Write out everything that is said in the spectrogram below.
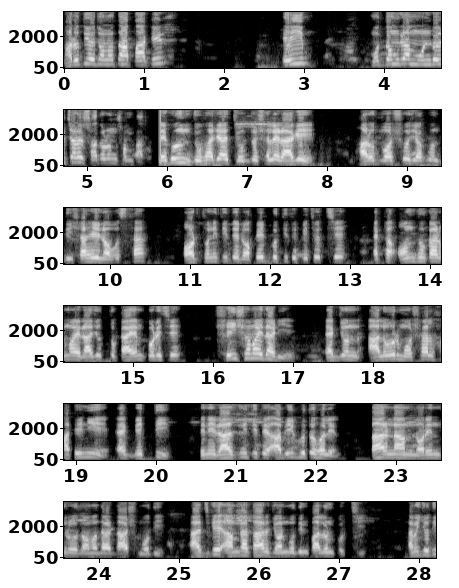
ভারতীয় জনতা পার্টির এই মধ্যমগ্রাম মন্ডলচারের সাধারণ সম্পাদক। দেখুন দু সালের আগে ভারতবর্ষ যখন দিশাহীন অবস্থা, অর্থনীতিতে রকেট গতিতে পেছোচ্ছে, একটা অন্ধকারময় রাজত্ব কায়েম করেছে, সেই সময় দাঁড়িয়ে একজন আলোর মশাল হাতে নিয়ে এক ব্যক্তি তিনি রাজনীতিতে আবির্ভূত হলেন, তার নাম নরেন্দ্র দামোদর দাস মোদী। আজকে আমরা তার জন্মদিন পালন করছি। আমি যদি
